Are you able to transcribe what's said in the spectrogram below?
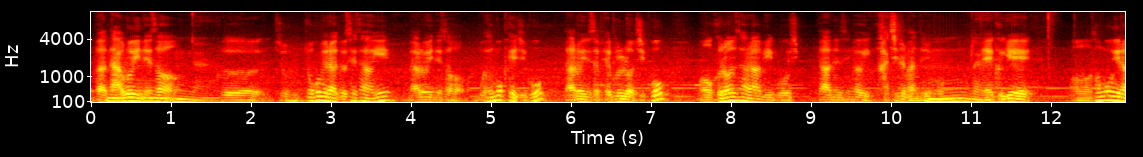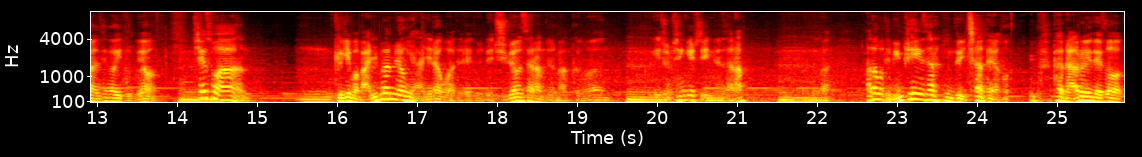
그러니까 나로 인해서 음. 네. 그 좀 조금이라도 세상이 나로 인해서 뭐 행복해지고, 나로 인해서 배불러지고, 어, 그런 사람이고 싶다는 생각이 가치를 만들고, 음. 네, 그게 어, 성공이라는 생각이 들고요. 음. 최소한, 음, 그게 뭐 말만 명이 아니라고 하더라도 내 주변 사람들만큼은 음. 그게 좀 챙길 수 있는 사람? 음. 그러니까 하다못해 민폐인 사람도 있잖아요. 그러니까 나로 인해서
